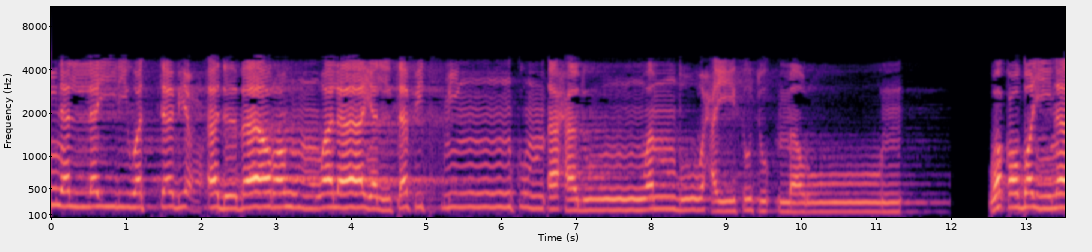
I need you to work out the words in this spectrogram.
من الليل واتبع أدبارهم ولا يلتفت منكم أحد وامضوا حيث تؤمرون. وقضينا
